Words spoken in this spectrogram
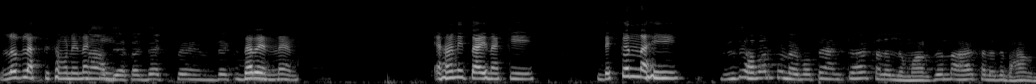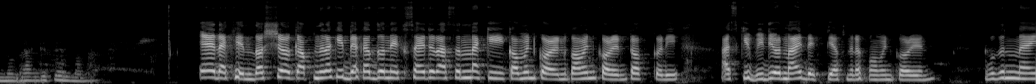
লোভ লাগতেছে মনে নাকি? দেখবেন ধরেন নেন। এখনই তাই নাকি? দেখবেন নাহি? যদি আমার মনের মতো আংটি হয় তাহলে লোমার জন্য হয় তাহলে তো ভাঙবো ভাঙ্গি চেন বাবা। এ দেখেন দর্শক আপনারা কি দেখার জন্য এক্সাইটেড আছেন নাকি? কমেন্ট করেন কমেন্ট করেন টক করি। আজকে ভিডিও নাই দেখতে আপনারা কমেন্ট করেন। বুঝেন নাই?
